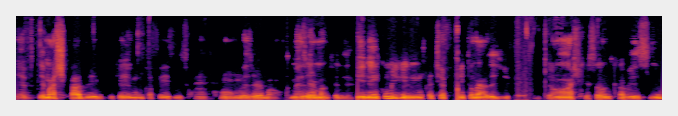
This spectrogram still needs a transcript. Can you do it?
deve ter machucado ele, porque ele nunca fez isso com, com meus irmãos, com minhas irmãs, quer dizer. E nem comigo, ele nunca tinha feito nada disso. Então acho que essa é a única vez sim.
